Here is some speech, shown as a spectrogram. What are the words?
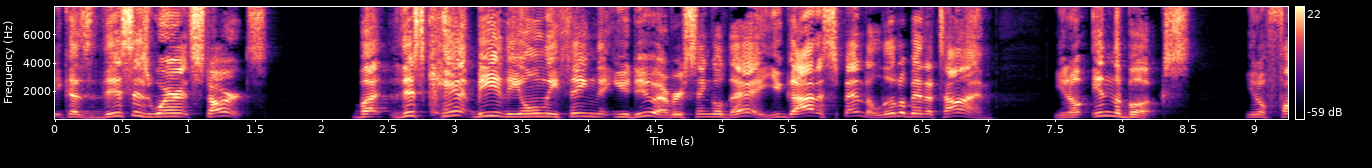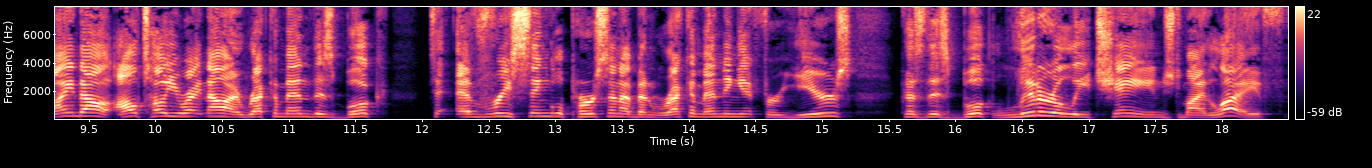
because this is where it starts. But this can't be the only thing that you do every single day. You got to spend a little bit of time, you know, in the books, you know, find out. I'll tell you right now, I recommend this book to every single person. I've been recommending it for years because this book literally changed my life.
